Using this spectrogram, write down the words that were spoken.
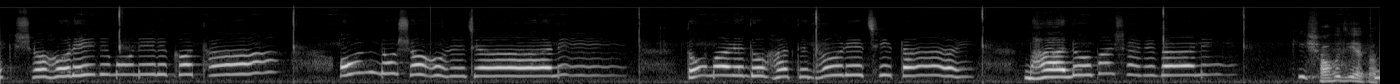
এক শহরের মনের কথা অন্য শহর জানে। তোমার দুহাত ধরেছি তাই ভালোবাসার গানে। কি সহজই এক কথা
